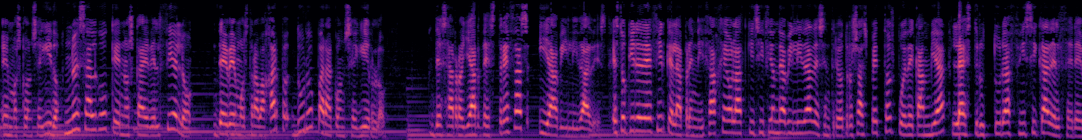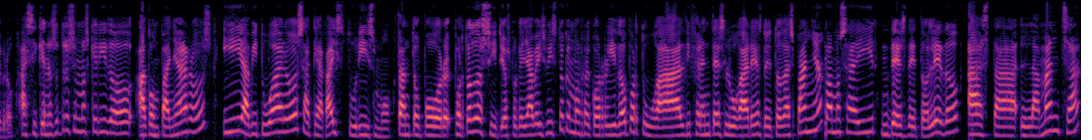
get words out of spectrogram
hemos conseguido, no es algo que nos cae del cielo. Debemos trabajar duro para conseguirlo desarrollar destrezas y habilidades. Esto quiere decir que el aprendizaje o la adquisición de habilidades, entre otros aspectos, puede cambiar la estructura física del cerebro. Así que nosotros hemos querido acompañaros y habituaros a que hagáis turismo, tanto por, por todos sitios, porque ya habéis visto que hemos recorrido Portugal, diferentes lugares de toda España. Vamos a ir desde Toledo hasta La Mancha.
